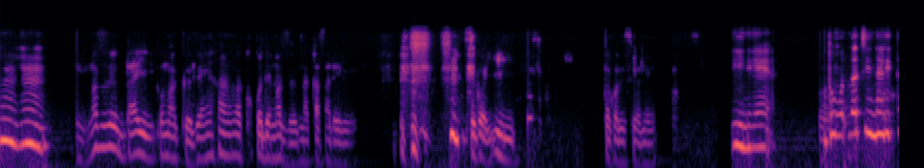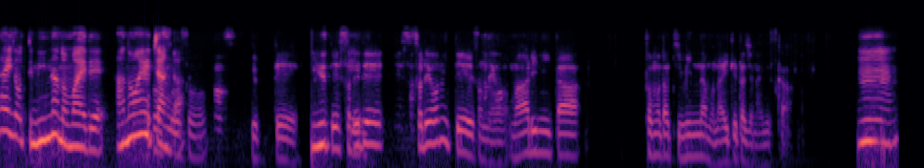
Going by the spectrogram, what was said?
うんうん。うんまず第5幕前半はここでまず泣かされる すごいいいとこですよね。いいね。お友達になりたいのってみんなの前で、あのあゆちゃんが言って言ってでそれでそれを見てその周りにいた友達みんなも泣いてたじゃないですか。うん。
